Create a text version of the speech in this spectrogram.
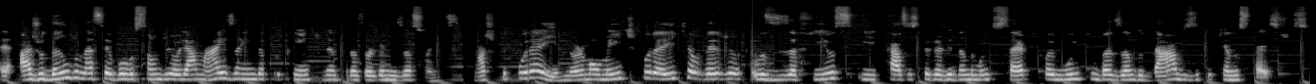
é, ajudando nessa evolução de olhar mais ainda para o cliente dentro das organizações. Acho que por aí, normalmente por aí que eu vejo os desafios e casos que eu já vi dando muito certo foi muito embasando dados e pequenos testes.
